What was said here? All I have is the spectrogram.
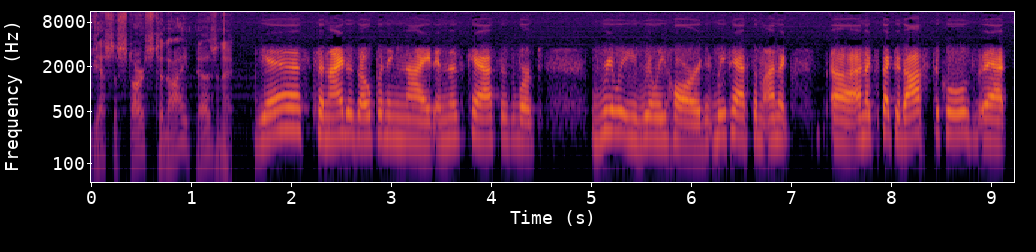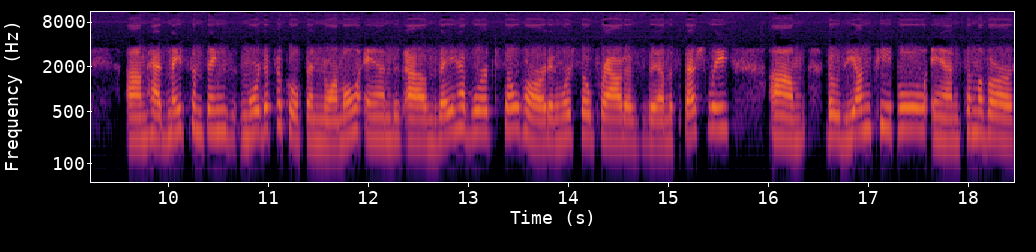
guess it starts tonight, doesn't it? Yes, tonight is opening night, and this cast has worked really, really hard. We've had some unex- uh, unexpected obstacles that um, had made some things more difficult than normal, and um, they have worked so hard, and we're so proud of them, especially um, those young people and some of our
